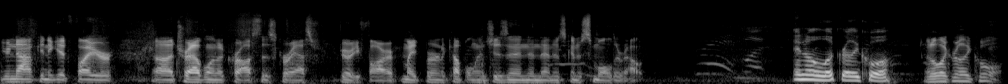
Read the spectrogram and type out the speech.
You're not gonna get fire uh, traveling across this grass very far. It might burn a couple inches in and then it's gonna smolder out. It'll look really cool. It'll look really cool.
